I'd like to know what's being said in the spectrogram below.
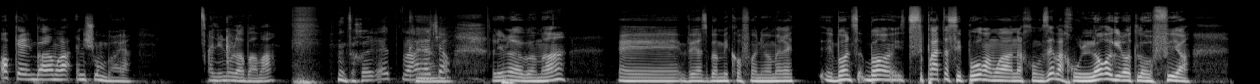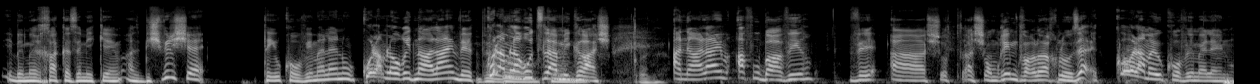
אוקיי, היא אמרה, אין שום בעיה. עלינו לבמה, את זוכרת מה היה שם? עלינו לבמה, אה, ואז במיקרופון היא אומרת, בואו, בוא, סיפרה את הסיפור, אמרה, אנחנו זה, ואנחנו לא רגילות להופיע במרחק כזה מכם, אז בשביל ש... תהיו קרובים אלינו, כולם להוריד נעליים וכולם לרוץ כן. למגרש. הנעליים עפו באוויר, והשומרים כבר לא יכלו, זה, כולם היו קרובים אלינו.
